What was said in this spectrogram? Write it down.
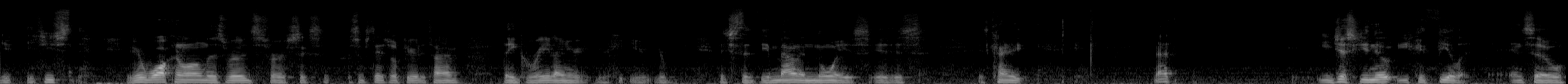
if you if you're walking along those roads for a substantial period of time, they grate on your your your. your it's just the, the amount of noise is is, is kind of not. You just you know you could feel it, and so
